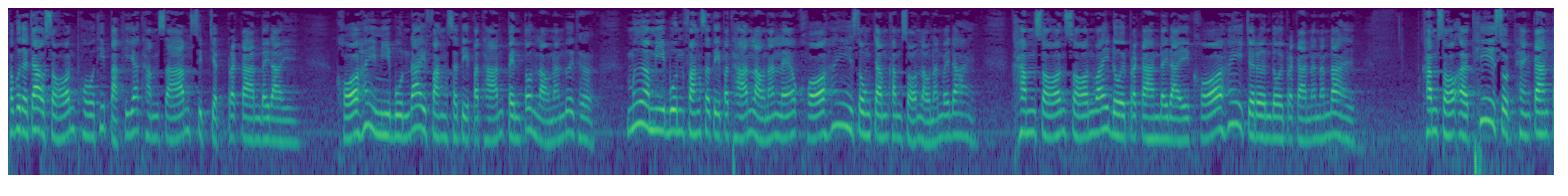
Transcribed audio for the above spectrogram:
พระพุทธเจ้าสอนโพธิปักขิยธรรมสามสิบเจ็ดประการใด ๆ ขอให้มีบุญได้ฟังสติปัฏฐานเป็นต้นเหล่านั้นด้วยเธอ เมื่อมีบุญฟังสติปัฏฐานเหล่านั้นแล้ว ขอให้ทรงจำคำสอนเหล่านั้นไว้ได้คำสอนสอนไว้โดยประการใด ๆ ขอให้เจริญโดยประการนั้นๆได้ คำสอนอที่สุดแห่งการป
